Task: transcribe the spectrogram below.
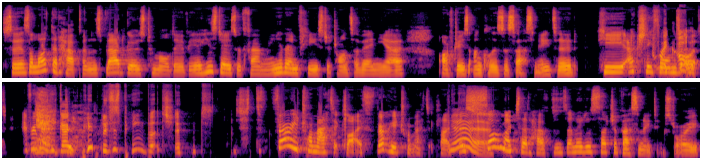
So there's a lot that happens. Vlad goes to Moldavia. He stays with family. He then flees to Transylvania after his uncle is assassinated. He actually Oh forms my god! a Everywhere he goes, people are just being butchered. Just a very traumatic life. Very traumatic life. Yeah. There's so much that happens, and it is such a fascinating story.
